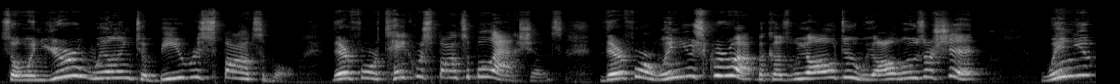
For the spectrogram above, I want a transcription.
So when you're willing to be responsible, therefore take responsible actions, therefore when you screw up, because we all do, we all lose our shit, when you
